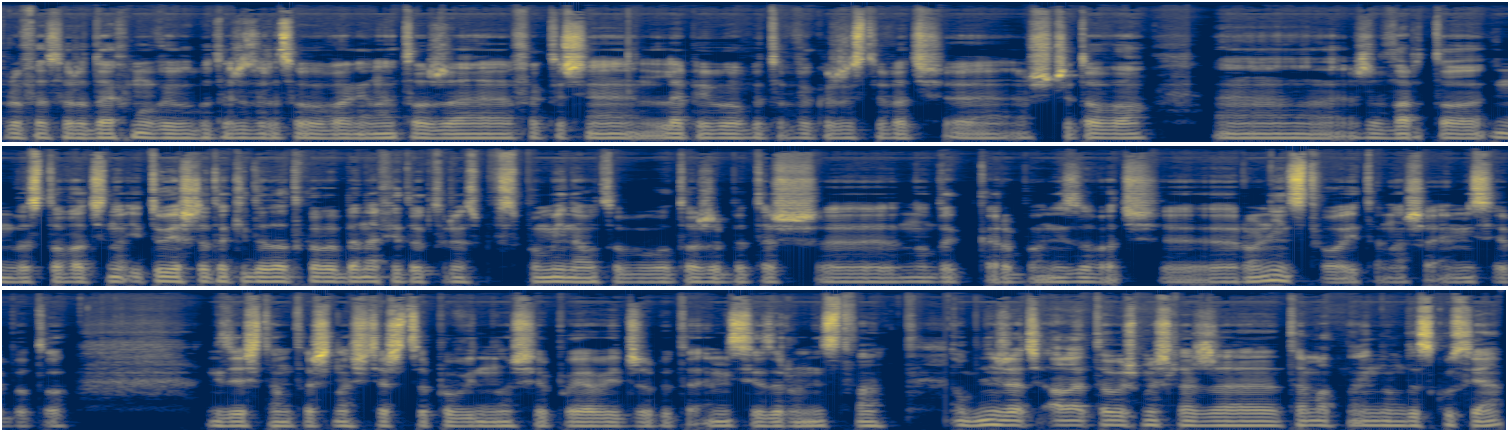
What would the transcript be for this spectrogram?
profesor Dach mówił, bo też zwracał uwagę na to, że faktycznie lepiej byłoby to wykorzystywać e, szczytowo, że warto inwestować. No i tu jeszcze taki dodatkowy benefit, o którym wspominał, to było to, żeby też no, dekarbonizować rolnictwo i te nasze emisje, bo to gdzieś tam też na ścieżce powinno się pojawić, żeby te emisje z rolnictwa obniżać, ale to już myślę, że temat na inną dyskusję.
